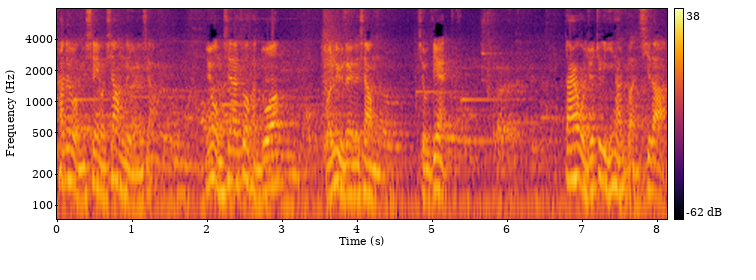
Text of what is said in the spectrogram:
它对我们现有项目的影响，因为我们现在做很多文旅类的项目，酒店，当然我觉得这个影响是短期的。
